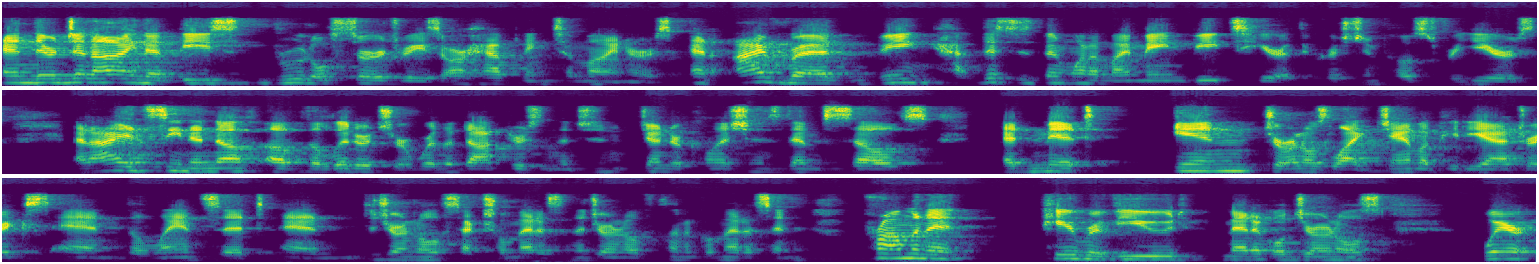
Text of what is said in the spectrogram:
And they're denying that these brutal surgeries are happening to minors. And I've read, being this has been one of my main beats here at the Christian Post for years, and I had seen enough of the literature where the doctors and the gender clinicians themselves admit in journals like JAMA Pediatrics and The Lancet and the Journal of Sexual Medicine, the Journal of Clinical Medicine, prominent peer reviewed medical journals where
